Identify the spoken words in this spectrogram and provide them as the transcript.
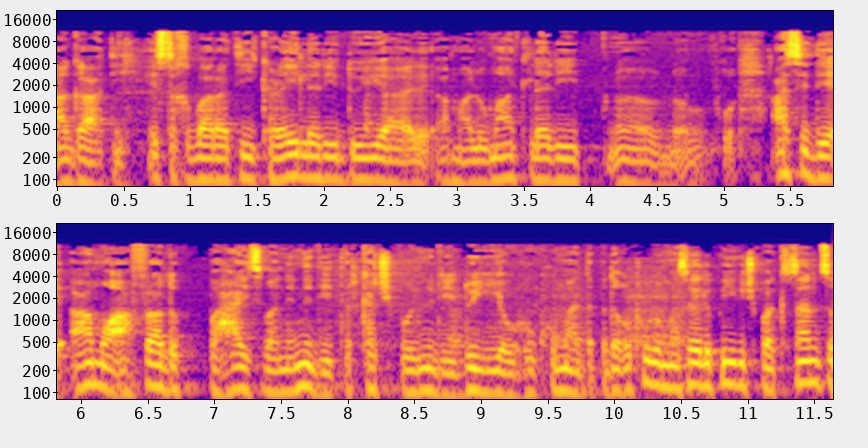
آگاه دي استخباراتي کړۍ لري دوی معلومات لري اسې د عامو افرادو په حیث باندې نه دي تر کچې پورې نه دي دوی یو حکومت په دغه ټولو مسایلو پوهېږي چې پاکستان څه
